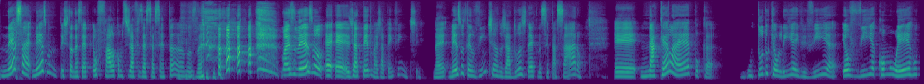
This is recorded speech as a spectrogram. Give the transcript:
nessa, mesmo estando nessa época, eu falo como se já fizesse 60 anos, né? mas mesmo é, é, já tendo, mas já tem 20, né? Mesmo tendo 20 anos, já duas décadas se passaram, é, naquela época, em tudo que eu lia e vivia, eu via como o erro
